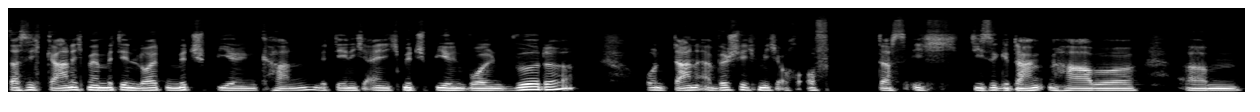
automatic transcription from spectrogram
dass ich gar nicht mehr mit den Leuten mitspielen kann, mit denen ich eigentlich mitspielen wollen würde. Und dann erwische ich mich auch oft, dass ich diese Gedanken habe, ähm,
